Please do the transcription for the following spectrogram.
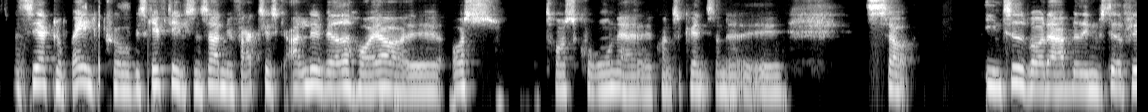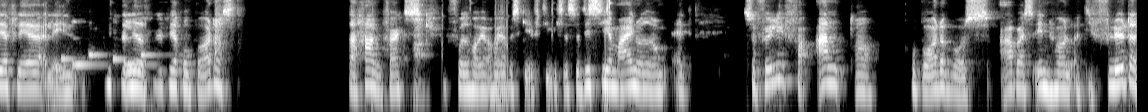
Hvis man ser globalt på beskæftigelsen, så har den jo faktisk aldrig været højere, øh, også trods corona-konsekvenserne. Øh. Så i en tid, hvor der er blevet investeret flere og flere, eller installeret flere og flere robotter, der har vi faktisk fået højere og højere beskæftigelse. Så det siger mig noget om, at selvfølgelig forandrer robotter vores arbejdsindhold, og de flytter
